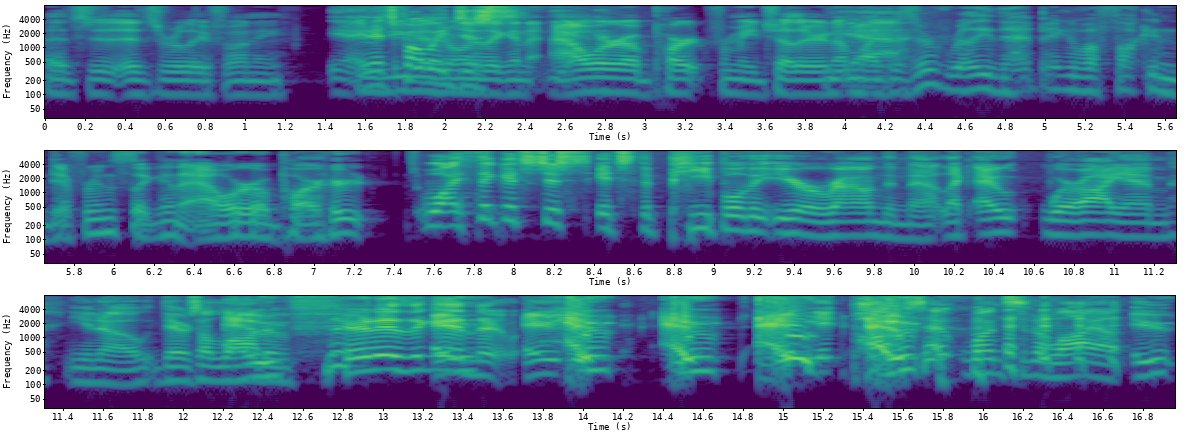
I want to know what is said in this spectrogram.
it's just, it's really funny. Yeah, and it's probably just- like an yeah. hour apart from each other, and I'm like, is there really that big of a fucking difference? Like an hour apart? Well, I think it's just it's the people that you're around in that. Like out where I am, you know, there's a lot of there it is again. Out, out, out, out, out, it pops out. out once in a while. Out,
